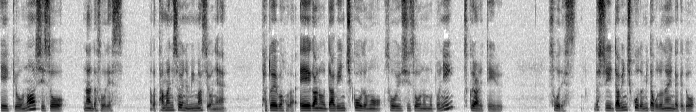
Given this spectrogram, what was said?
影響の思想なんだそうです。なんかたまにそういうの見ますよね。例えばほら映画の「ダ・ヴィンチ・コード」もそういう思想のもとに作られているそうです。私ダ・ヴィンチ・コード見たことないんだけど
